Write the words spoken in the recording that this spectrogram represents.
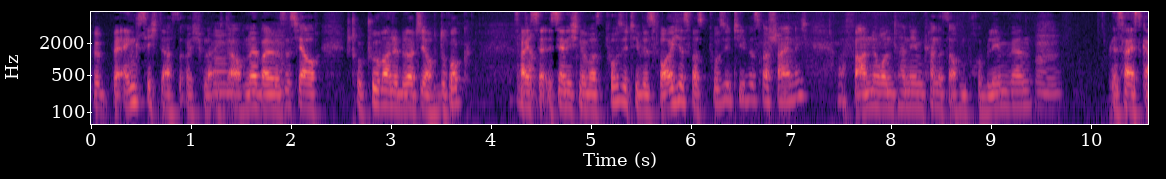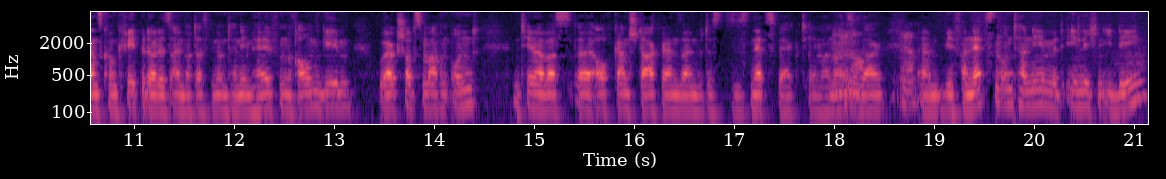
Be beängstigt das euch vielleicht Mhm. auch, ne? Weil das ist ja auch, Strukturwandel bedeutet ja auch Druck. Das heißt, Ja. da ist ja nicht nur was Positives. Für euch ist was Positives wahrscheinlich, aber für andere Unternehmen kann das auch ein Problem werden. Mhm. Das heißt, ganz konkret bedeutet es einfach, dass wir den Unternehmen helfen, Raum geben, Workshops machen und ein Thema, was äh, auch ganz stark werden sein wird, ist dieses Netzwerkthema. Ne? Also Genau. sagen, Ja. ähm, wir vernetzen Unternehmen mit ähnlichen Ideen.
